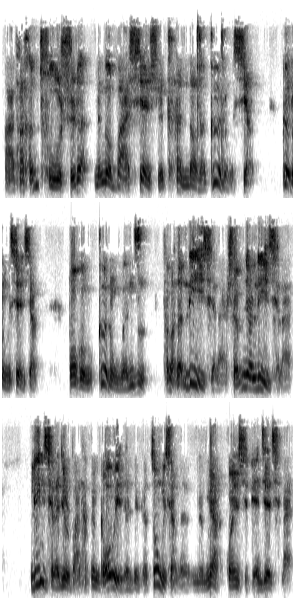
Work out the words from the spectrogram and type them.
啊，他很朴实的能够把现实看到的各种像、各种现象，包括各种文字，他把它立起来。什么叫立起来？立起来就是把它跟高维的这个纵向的能量关系连接起来。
